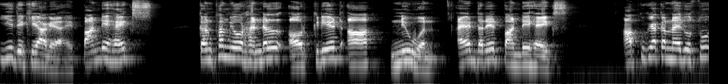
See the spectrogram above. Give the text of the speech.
ये देखिए, आ गया है। Pandey hacks, confirm your handle और create a new one. At the rate Pandey hacks. आपको क्या करना है दोस्तों?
